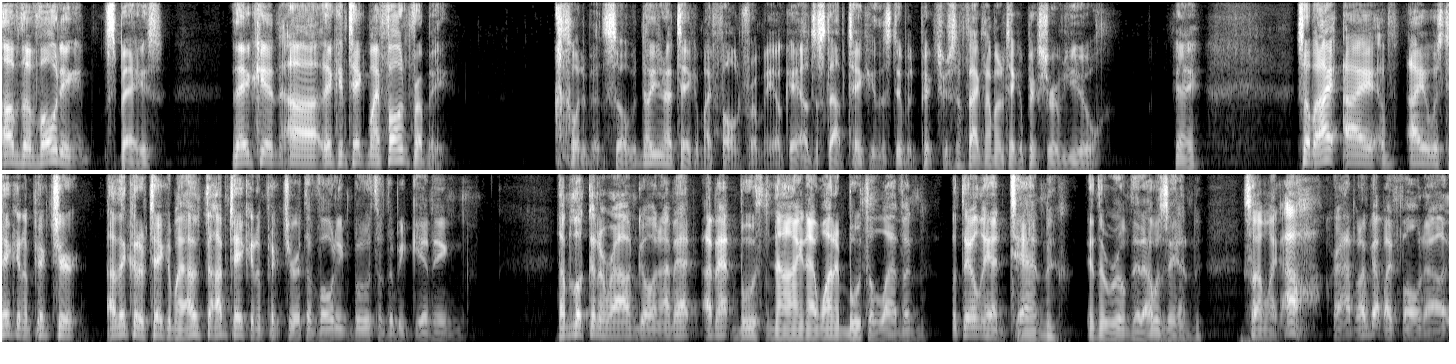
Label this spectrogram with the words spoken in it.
of the voting space, they can uh, they can take my phone from me. I would have been so. No, you're not taking my phone from me. Okay, I'll just stop taking the stupid pictures. In fact, I'm going to take a picture of you. Okay. So, but I I I was taking a picture. Uh, they could have taken my. I was, I'm taking a picture at the voting booth at the beginning. I'm looking around, going, I'm at I'm at booth nine. I wanted booth eleven, but they only had ten in the room that I was in. So I'm like, oh crap! I've got my phone out.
